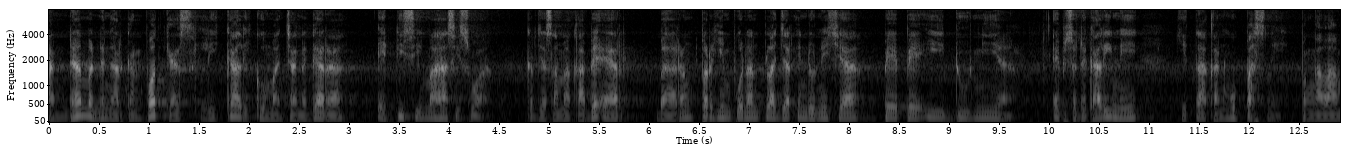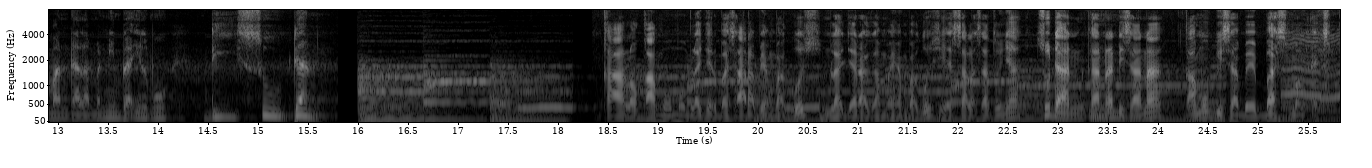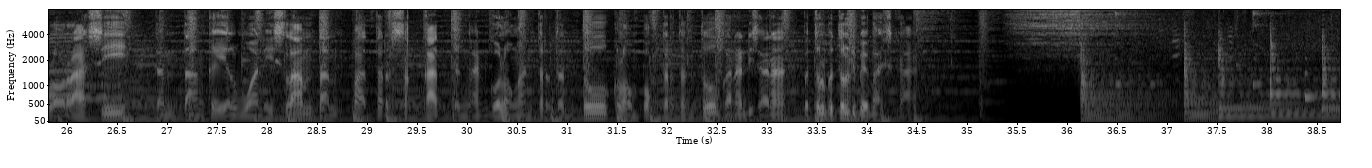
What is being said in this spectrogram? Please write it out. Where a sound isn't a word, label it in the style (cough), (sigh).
Anda mendengarkan podcast Lika Liku Mancanegara edisi mahasiswa kerjasama KBR bareng Perhimpunan Pelajar Indonesia PPI Dunia. Episode kali ini kita akan ngupas nih pengalaman dalam menimba ilmu di Sudan. Kalau kamu mau belajar bahasa Arab yang bagus, belajar agama yang bagus, ya salah satunya Sudan karena di sana kamu bisa bebas mengeksplorasi tentang keilmuan Islam tanpa tersekat dengan golongan tertentu, kelompok tertentu karena di sana betul-betul dibebaskan.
